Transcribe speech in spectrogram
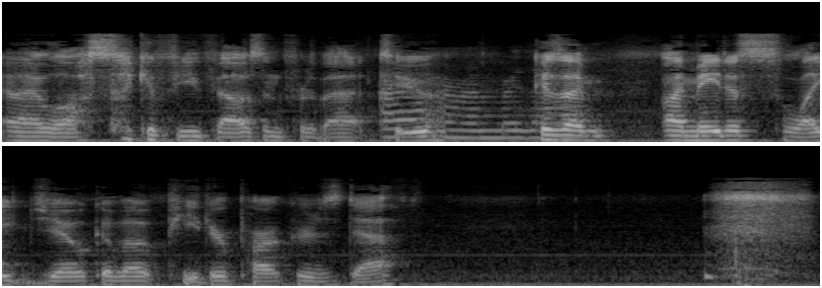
and I lost like a few thousand for that I too. don't remember that. Because I I made a slight joke about Peter Parker's death.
